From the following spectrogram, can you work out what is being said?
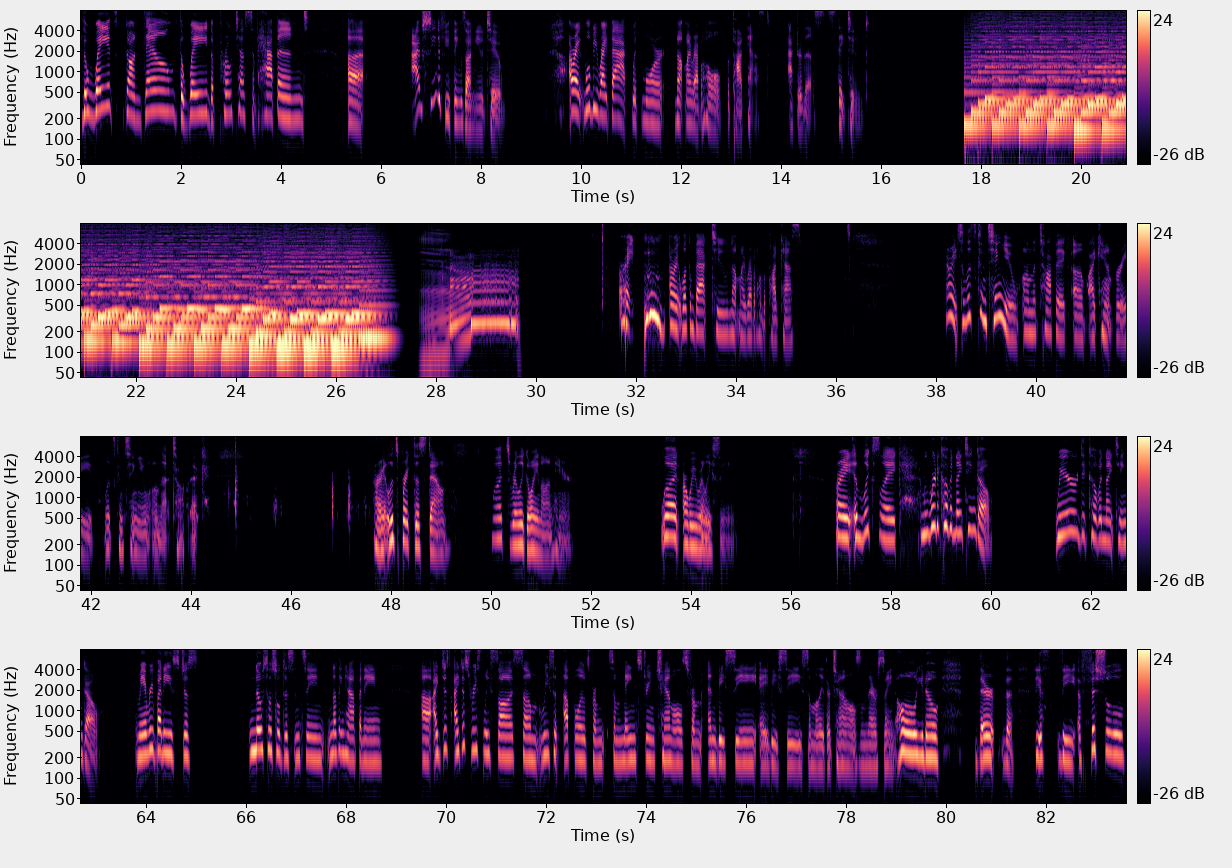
The way it's gone down, the way the protests have happened, uh, I've seen a few things on YouTube. All right, we'll be right back with more Not My Rabbit Hole, the podcast, after this. Stay tuned. All right. All right. Welcome back to Not My Rabbit Hole, the podcast. All right. So let's continue on the topic of I Can't Breathe. Let's continue on that topic. All right. Let's break this down. What's really going on here? What are we really seeing? All right. It looks like, I mean, where did COVID 19 go? where did COVID 19 go? I mean, everybody's just no social distancing, nothing happening. Uh, I just I just recently saw some recent uploads from some mainstream channels from NBC, ABC, some of the other channels, and they're saying, "Oh, you know, they're the the the official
